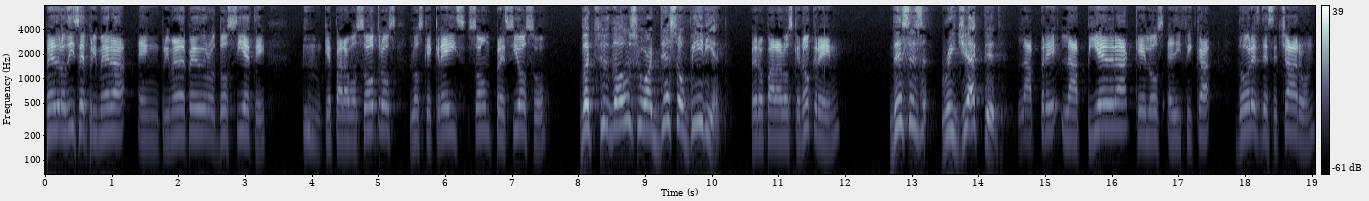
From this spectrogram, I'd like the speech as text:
Pedro dice primera, en primera de Pedro 2.7 que para vosotros los que creéis son preciosos, But to those who are disobedient, pero para los que no creen, this is rejected, la, pre- la piedra que los edificadores desecharon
